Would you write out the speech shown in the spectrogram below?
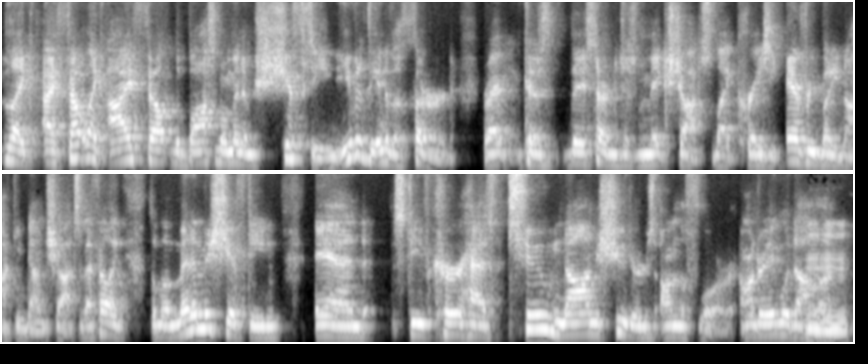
like I felt like I felt the Boston momentum shifting even at the end of the third, right? Because they started to just make shots like crazy, everybody knocking down shots. And I felt like the momentum is shifting, and Steve Kerr has two non-shooters on the floor, Andre Iguodala mm-hmm.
